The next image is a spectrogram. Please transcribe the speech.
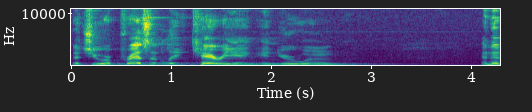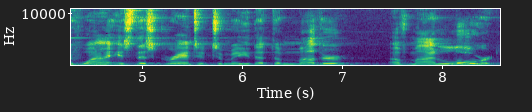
that you are presently carrying in your womb. And then why is this granted to me that the mother of my Lord,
